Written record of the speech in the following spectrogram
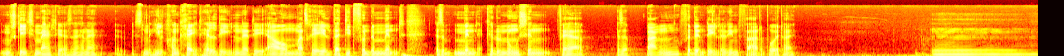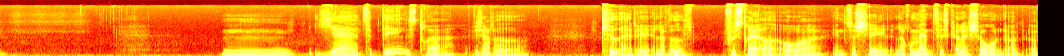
måske ikke så mærkeligt, altså han er øh, sådan helt konkret halvdelen af det arvemateriale, der er dit fundament. Altså, men kan du nogensinde være altså, bange for den del af din far, der bor i dig? Mm. Mm, ja, til dels tror jeg, hvis jeg har været ked af det, eller været frustreret over en social eller romantisk relation, og, og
